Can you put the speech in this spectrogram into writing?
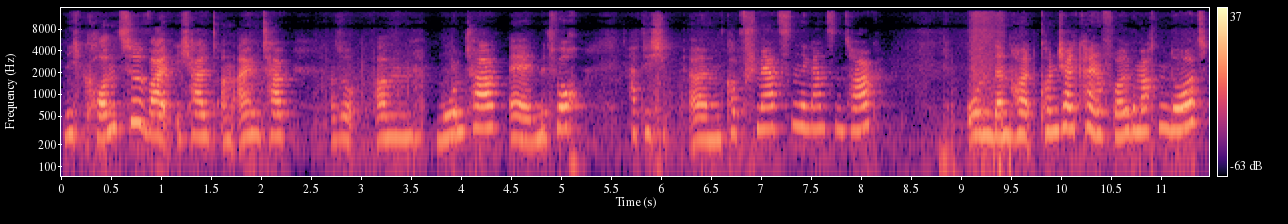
nicht konnte, weil ich halt am einen Tag, also am Montag, äh, Mittwoch, hatte ich ähm, Kopfschmerzen den ganzen Tag. Und dann halt, konnte ich halt keine Folge machen dort.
